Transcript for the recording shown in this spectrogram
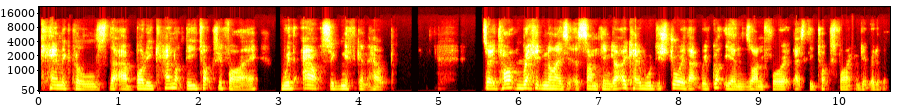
chemicals that our body cannot detoxify without significant help. So it can't recognize it as something, okay, we'll destroy that. We've got the enzyme for it. Let's detoxify it and get rid of it.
